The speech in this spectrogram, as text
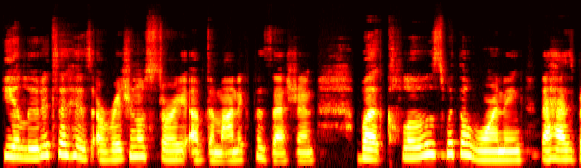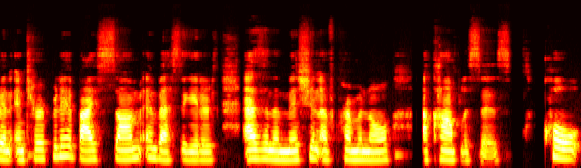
he alluded to his original story of demonic possession, but closed with a warning that has been interpreted by some investigators as an admission of criminal accomplices. Quote,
